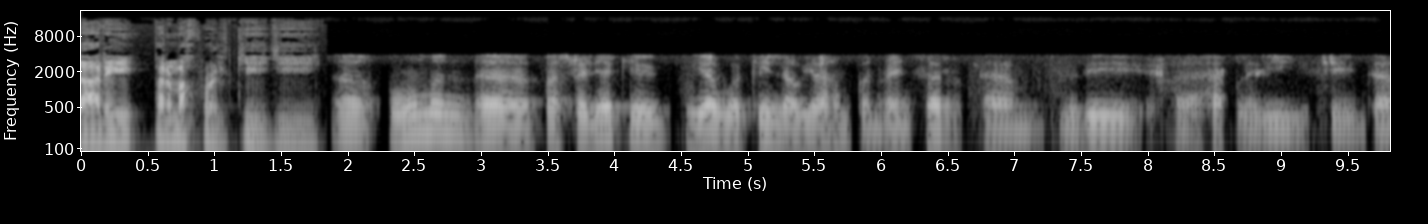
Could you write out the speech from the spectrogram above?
لارې پرمخ وړل کېږي. عموماً په اسټرالیا کې یا وکیل او یا هم کنوینسر د دې حق لري چې دا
